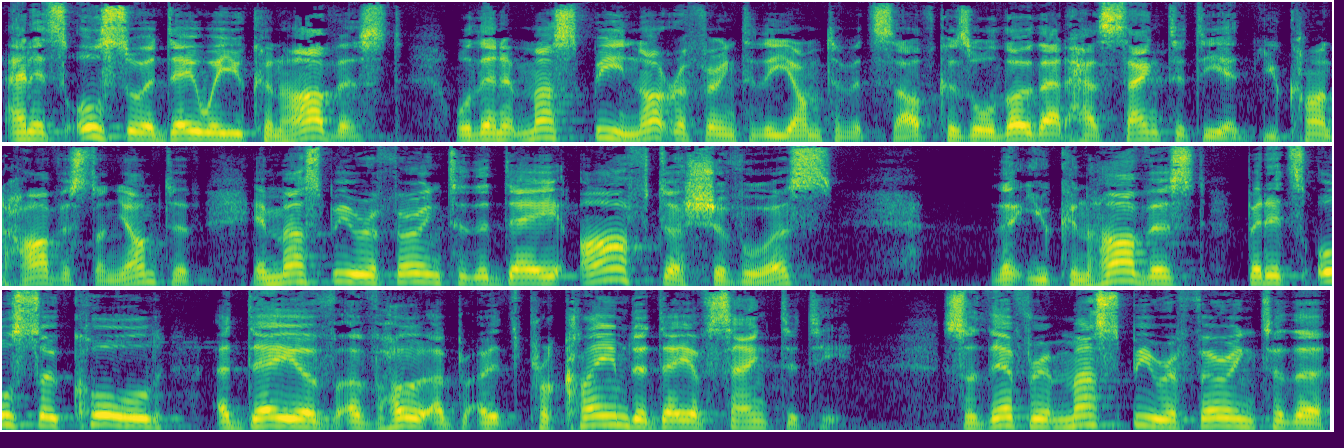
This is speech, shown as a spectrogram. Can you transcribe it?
and it's also a day where you can harvest, well, then it must be not referring to the Yom Tov itself, because although that has sanctity, it, you can't harvest on Yom Tov. It must be referring to the day after Shavuos that you can harvest, but it's also called a day of, of it's proclaimed a day of sanctity. So therefore, it must be referring to the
